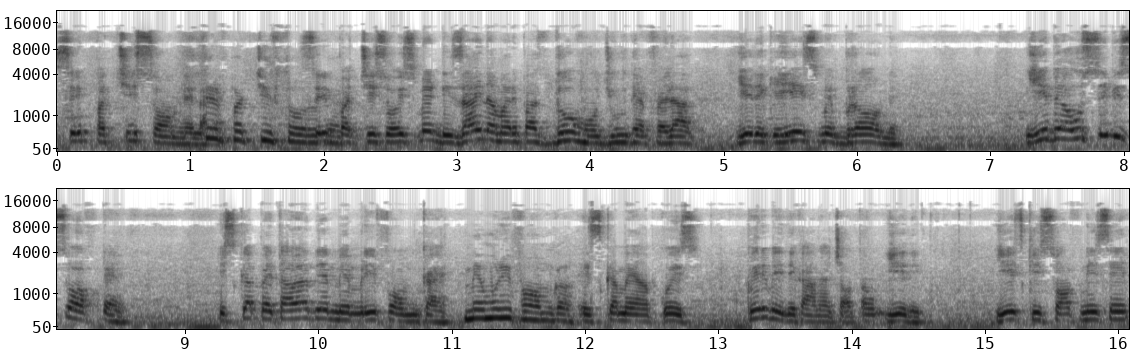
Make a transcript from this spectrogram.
सिर्फ़ पच्चीस सौ हमने सिर्फ़ पच्चीस सौ सिर्फ़ पच्चीस सौ। इसमें डिज़ाइन हमारे पास दो मौजूद है फ़िलहाल। ये देखिए ये इसमें ब्राउन है। ये भी उससे भी सॉफ्ट है। इसका पैतावा भी मेमोरी फॉर्म का है। मेमोरी फॉर्म का। इसका मैं आपको इस फिर भी दिखाना चाहता हूँ। ये देखो। ये इसकी सॉफ्टनेस है।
